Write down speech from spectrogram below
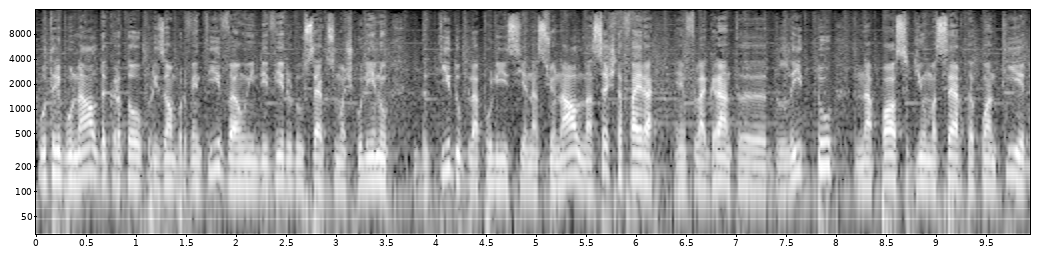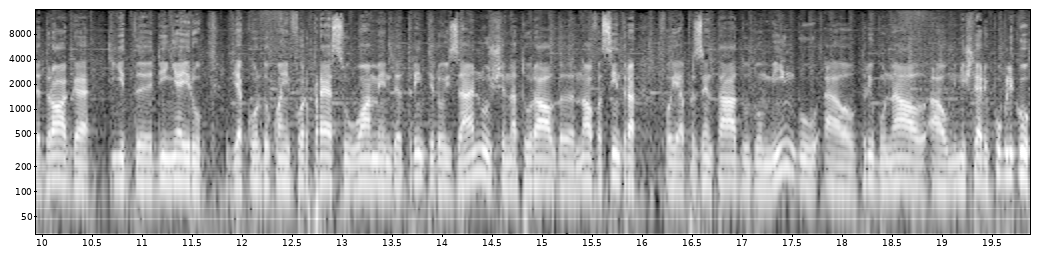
o Tribunal decretou prisão preventiva a um indivíduo do sexo masculino detido pela Polícia Nacional na sexta-feira em flagrante delito na posse de uma certa quantia de droga e de dinheiro. De acordo com a Infopress, o homem de 32 anos, natural de Nova Sintra, foi apresentado domingo ao Tribunal, ao Ministério Público,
